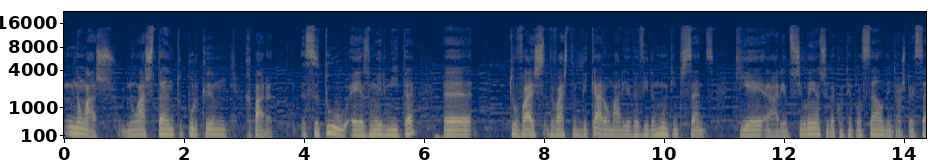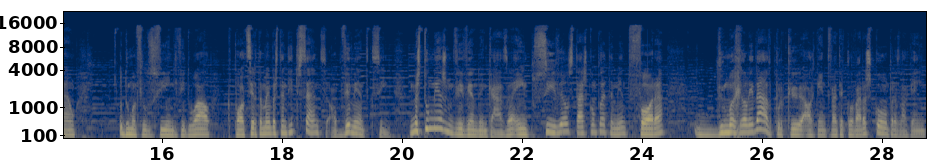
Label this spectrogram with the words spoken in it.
Não acho, não acho tanto porque, repara, se tu és um ermita, uh, tu vais, vais te dedicar a uma área da vida muito interessante que é a área do silêncio, da contemplação, da introspecção, de uma filosofia individual que pode ser também bastante interessante, obviamente que sim. Mas tu mesmo vivendo em casa é impossível estar completamente fora de uma realidade, porque alguém te vai ter que levar as compras, alguém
